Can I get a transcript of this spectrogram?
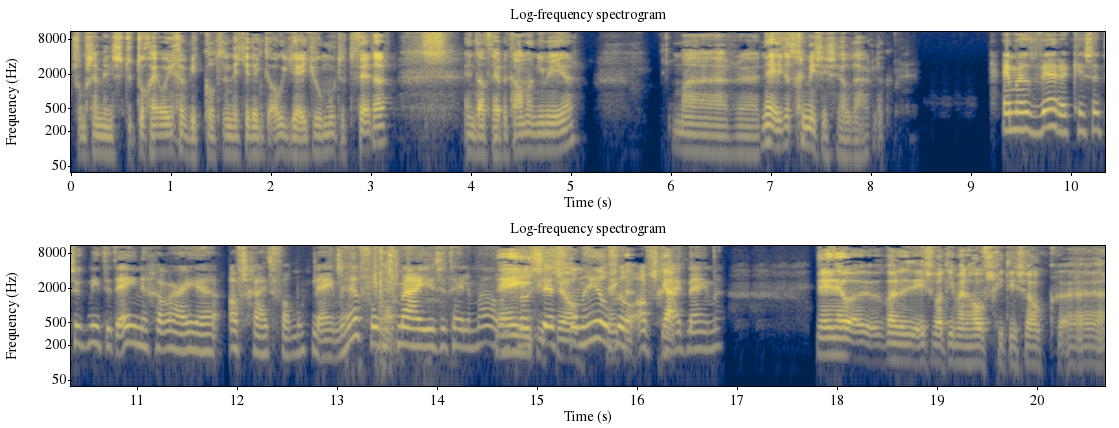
soms zijn mensen natuurlijk toch heel ingewikkeld en dat je denkt, oh jeetje, hoe moet het verder? En dat heb ik allemaal niet meer. Maar uh, nee, dat gemis is heel duidelijk. En maar het werk is natuurlijk niet het enige waar je afscheid van moet nemen. Hè? Volgens mij is het helemaal een proces van heel veel afscheid nemen. Nee, nee, eh, wat is wat in mijn hoofd schiet is ook uh,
